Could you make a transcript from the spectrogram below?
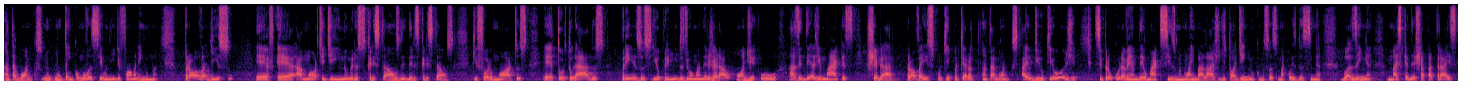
antagônicos. Não, não tem como você unir de forma nenhuma. Prova disso é, é, a morte de inúmeros cristãos, líderes cristãos, que foram mortos, é, torturados, presos e oprimidos de uma maneira geral, onde o, as ideias de Marx chegaram. Prova isso, por quê? Porque eram antagônicos. Aí eu digo que hoje se procura vender o marxismo numa embalagem de todinho, como se fosse uma coisa docinha, boazinha, mas quer deixar para trás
